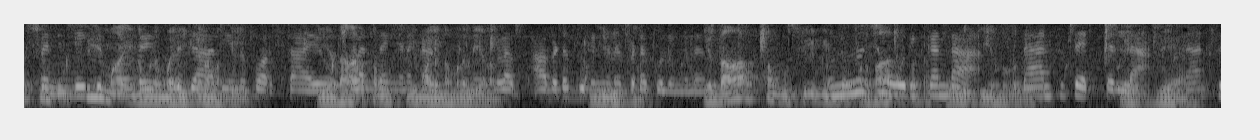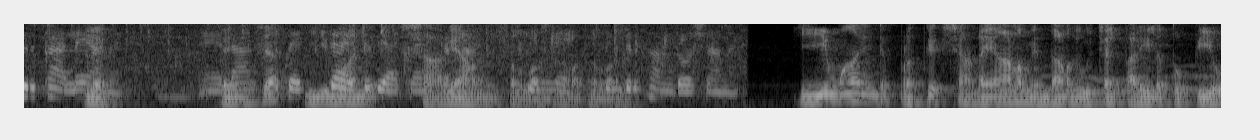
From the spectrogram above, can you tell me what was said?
പക്ഷെ മുസ്ലിമായി നമ്മൾ മരിക്കണമെങ്കിൽ യഥാർത്ഥ മുസ്ലിമായി നമ്മൾ യഥാർത്ഥ മുസ്ലിമിന്റെ പ്രധാനപ്പെട്ട എന്നുള്ളത് ലജ്ജയാണ്. ലജ്ജ ശാഖയാണെന്ന് പ്രത്യക്ഷ അടയാളം എന്താണെന്ന് ചോദിച്ചാൽ തലയിലെ തൊപ്പിയോ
